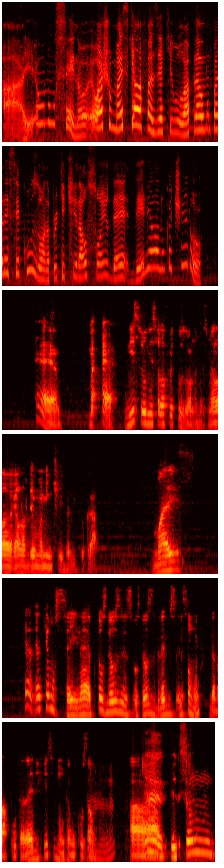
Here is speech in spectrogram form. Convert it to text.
ah, eu não sei, não. Eu acho mais que ela fazia aquilo lá pra ela não parecer cuzona, porque tirar o sonho de, dele ela nunca tirou. É, é, nisso, nisso ela foi cuzona mesmo. Ela, ela deu uma mentira ali pro Kratos. Mas é, é, que eu não sei, né? É porque os deuses, os deuses gregos, eles são muito filha da puta, né? É difícil não ter um cuzão. Uhum. Ah, é, eles são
